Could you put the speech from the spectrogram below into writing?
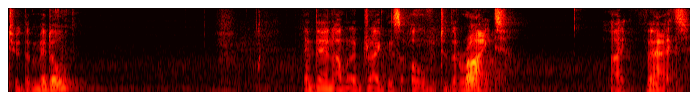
to the middle. And then I'm going to drag this over to the right like that.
